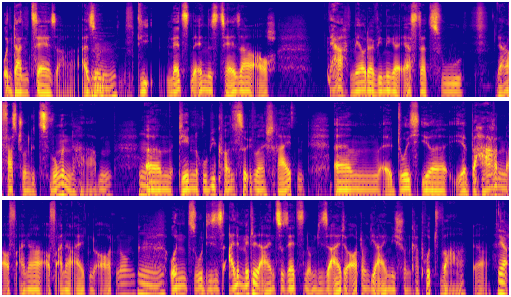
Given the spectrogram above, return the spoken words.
und dann Cäsar. Also mhm. die letzten Endes Cäsar auch ja, mehr oder weniger erst dazu, ja, fast schon gezwungen haben, mhm. ähm, den Rubikon zu überschreiten, ähm, durch ihr, ihr Beharren auf einer, auf einer alten Ordnung mhm. und so dieses alle Mittel einzusetzen, um diese alte Ordnung, die eigentlich schon kaputt war, ja, ja.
